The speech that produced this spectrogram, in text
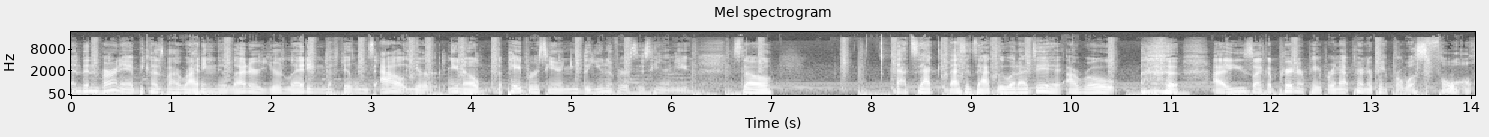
and then burn it because by writing the letter, you're letting the feelings out. You're, you know, the paper is hearing you, the universe is hearing you. So, that's that's exactly what I did. I wrote, I used like a printer paper, and that printer paper was full.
